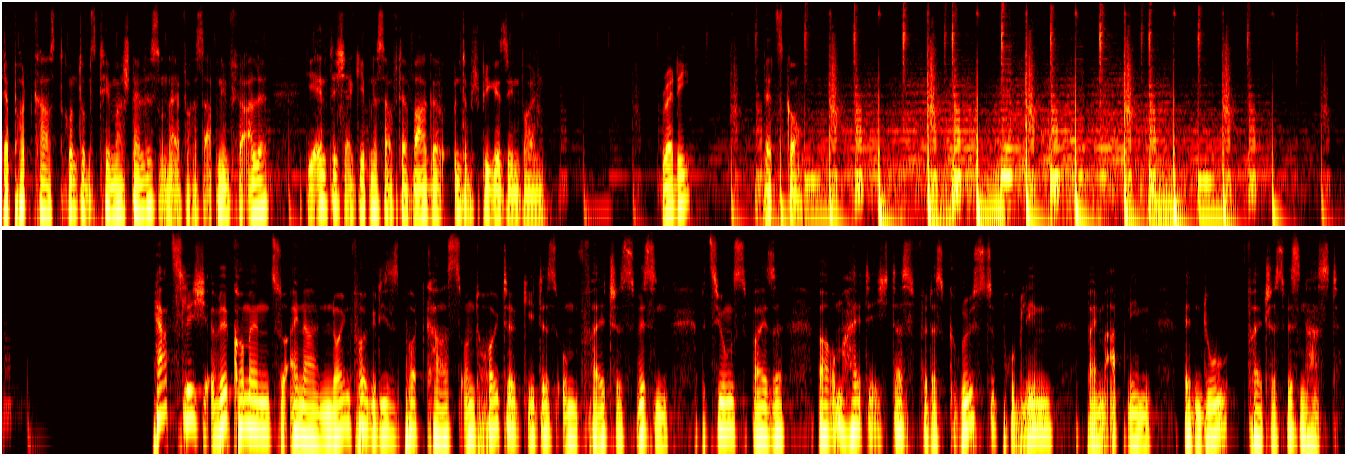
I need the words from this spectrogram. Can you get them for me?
Der Podcast rund ums Thema schnelles und einfaches Abnehmen für alle, die endlich Ergebnisse auf der Waage und im Spiegel sehen wollen. Ready? Let's go! Herzlich willkommen zu einer neuen Folge dieses Podcasts und heute geht es um falsches Wissen, beziehungsweise warum halte ich das für das größte Problem beim Abnehmen, wenn du falsches Wissen hast.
